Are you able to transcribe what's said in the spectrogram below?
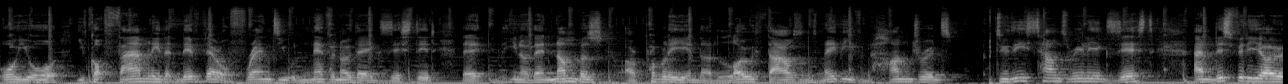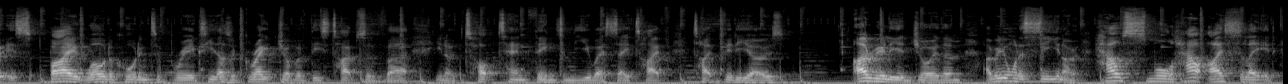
or you're you've got family that live there or friends you would never know they existed they you know their numbers are probably in the low thousands maybe even hundreds do these towns really exist? And this video is by World According to Briggs. He does a great job of these types of, uh, you know, top 10 things in the USA type, type videos. I really enjoy them. I really want to see, you know, how small, how isolated,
